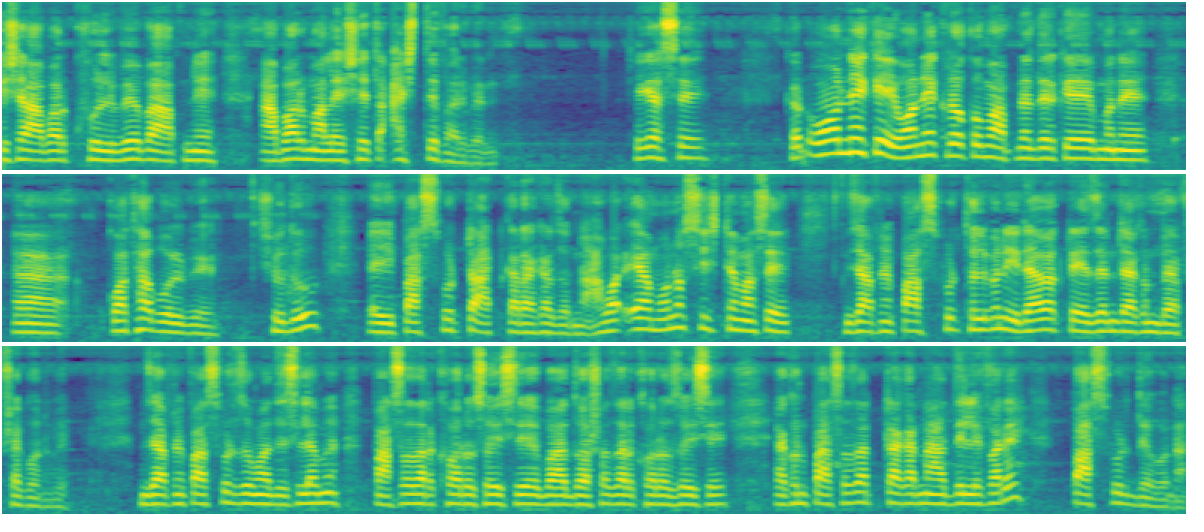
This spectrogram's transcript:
বিষয় আবার খুলবে বা আপনি আবার মালয়েশিয়াতে আসতে পারবেন। ঠিক আছে? কারণ অনেকে অনেক রকম আপনাদেরকে মানে কথা বলবে। শুধু এই পাসপোর্টটা আটকা রাখার জন্য। আবার এমনও সিস্টেম আছে যে আপনি পাসপোর্ট তুলবেন, এটাও একটা এজেন্ট এখন ব্যবসা করবে। যে আপনি পাসপোর্ট জমা দিয়েছিলাম, পাঁচ হাজার খরচ হয়েছে বা দশ হাজার খরচ হয়েছে, এখন পাঁচ হাজার টাকা না দিলে পারে পাসপোর্ট দেব না।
